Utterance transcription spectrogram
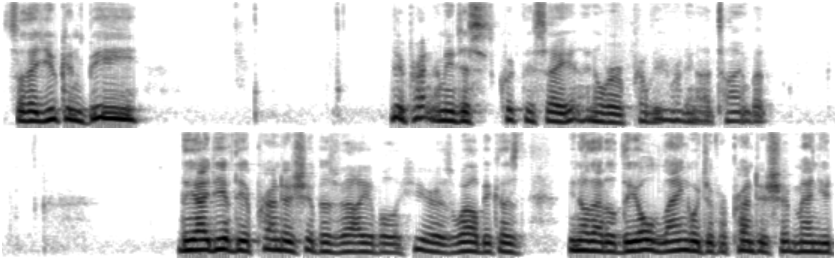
so that you can be. The apprentice, let me just quickly say, I know we're probably running out of time, but the idea of the apprenticeship is valuable here as well because you know that the old language of apprenticeship meant you,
